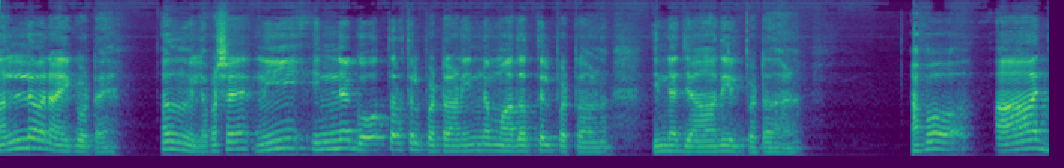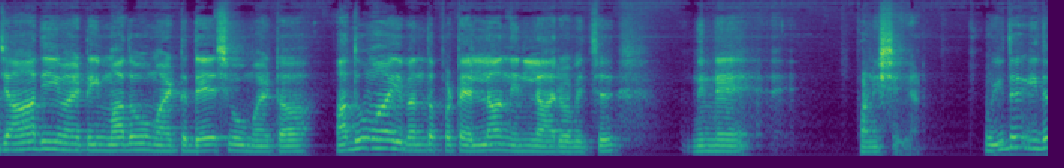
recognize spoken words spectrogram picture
നല്ലവനായിക്കോട്ടെ അതൊന്നുമില്ല. പക്ഷെ നീ ഇന്ന ഗോത്രത്തിൽപ്പെട്ടതാണ് ഇന്ന മതത്തിൽപ്പെട്ടതാണ് ഇന്ന ജാതിയിൽപ്പെട്ടതാണ്. അപ്പോൾ ആ ജാതിയുമായിട്ട് ഈ മതവുമായിട്ട് ദേശവുമായിട്ട് അതുമായി ബന്ധപ്പെട്ട എല്ലാം നിന്നിൽ ആരോപിച്ച് നിന്നെ പണിഷ് ചെയ്യണം. ഇത് ഇത്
